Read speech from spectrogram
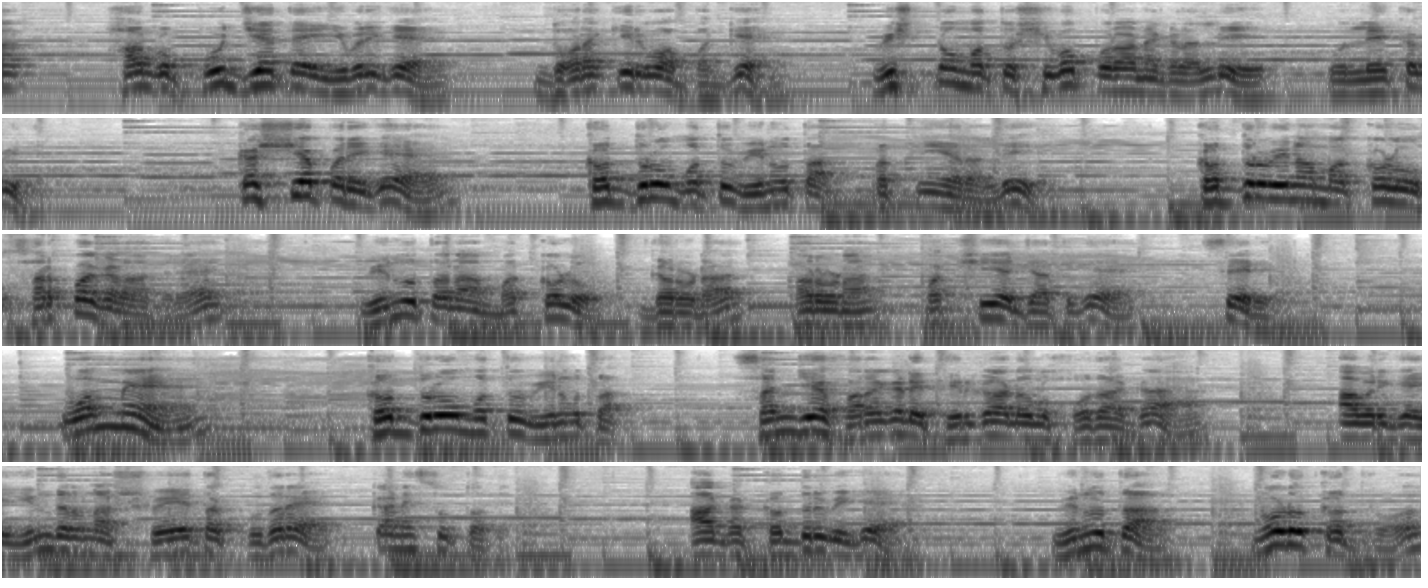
ಹಾಗೂ ಪೂಜ್ಯತೆ ಇವರಿಗೆ ದೊರಕಿರುವ ಬಗ್ಗೆ ವಿಷ್ಣು ಮತ್ತು ಶಿವಪುರಾಣಗಳಲ್ಲಿ ಉಲ್ಲೇಖವಿದೆ. ಕಶ್ಯಪರಿಗೆ ಕದ್ರು ಮತ್ತು ವಿನೂತ ಪತ್ನಿಯರಲ್ಲಿ ಕದ್ರುವಿನ ಮಕ್ಕಳು ಸರ್ಪಗಳಾದರೆ ವಿನೂತನ ಮಕ್ಕಳು ಗರುಡ, ಅರುಣ, ಪಕ್ಷಿಯ ಜಾತಿಗೆ ಸೇರಿದೆ. ಒಮ್ಮೆ ಕದ್ರು ಮತ್ತು ವಿನೂತ ಸಂಜೆ ಹೊರಗಡೆ ತಿರುಗಾಡಲು ಹೋದಾಗ ಅವರಿಗೆ ಇಂದ್ರನ ಶ್ವೇತ ಕುದುರೆ ಕಾಣಿಸುತ್ತದೆ. ಆಗ ಕದ್ರುವಿಗೆ, ವಿನೂತ, ನೋಡು ಕದ್ರು,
